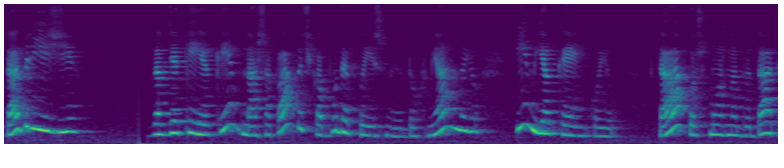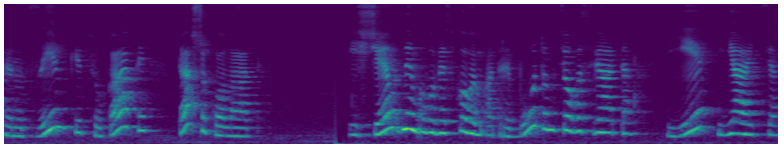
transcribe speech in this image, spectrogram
та дріжджі, завдяки яким наша пасочка буде пишною, духмяною і м'якенькою. Також можна додати родзинки, цукати та шоколад. І ще одним обов'язковим атрибутом цього свята є яйця.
